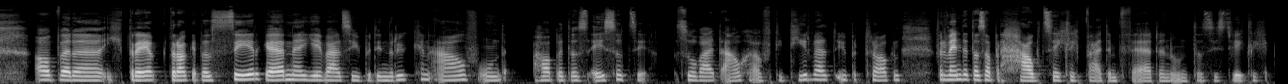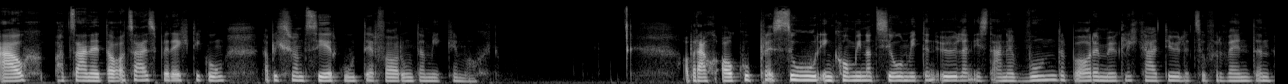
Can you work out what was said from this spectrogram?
aber äh, ich tra trage das sehr gerne jeweils über den Rücken auf und habe das SOC soweit auch auf die Tierwelt übertragen, verwende das aber hauptsächlich bei den Pferden und das ist wirklich auch, hat seine Daseinsberechtigung, da habe ich schon sehr gute Erfahrungen damit gemacht. Aber auch Akupressur in Kombination mit den Ölen ist eine wunderbare Möglichkeit, die Öle zu verwenden.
